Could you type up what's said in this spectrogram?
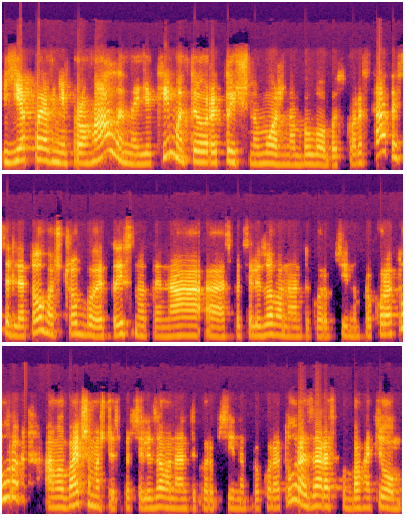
є певні прогалини, якими теоретично можна було би скористатися для того, щоб тиснути на е, спеціалізовану антикорупційну прокуратуру. А ми бачимо, що спеціалізована антикорупційна прокуратура зараз по багатьом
